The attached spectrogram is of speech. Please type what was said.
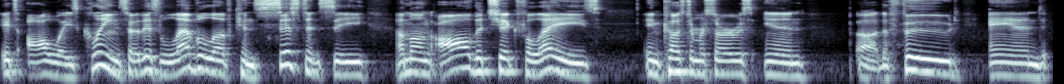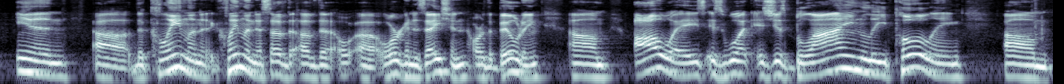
it's always clean. So this level of consistency among all the Chick fil A's in customer service, in uh, the food, and in uh, the cleanliness, cleanliness of the of the uh, organization or the building um, always is what is just blindly pulling um,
